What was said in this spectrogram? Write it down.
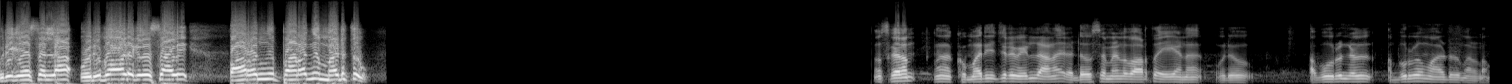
ഒരു കേസല്ല ഒരുപാട് കേസായി പറഞ്ഞു പറഞ്ഞു മടുത്തു. നമസ്കാരം. കുമാരി ചേച്ചിയുടെ വീട്ടിലാണ്. രണ്ട് ദിവസം മേലുള്ള വാർത്ത ചെയ്യാണ് ഒരു അപൂർവങ്ങൾ അപൂർവമായിട്ടൊരു മരണം.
